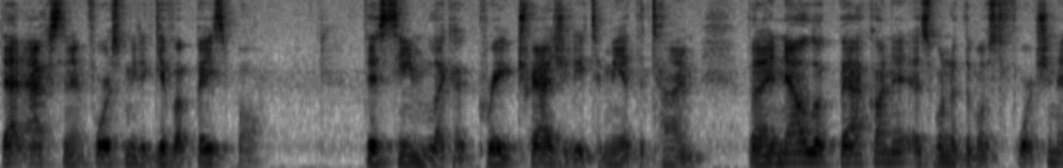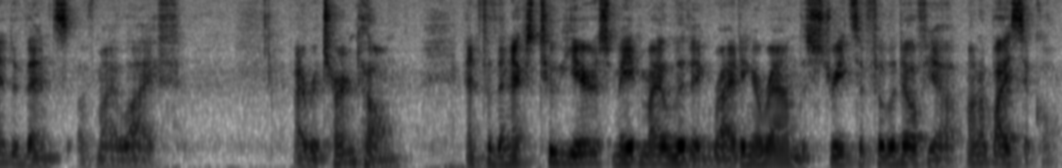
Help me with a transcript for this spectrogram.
That accident forced me to give up baseball. This seemed like a great tragedy to me at the time, but I now look back on it as one of the most fortunate events of my life. I returned home, and for the next two years made my living riding around the streets of Philadelphia on a bicycle.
